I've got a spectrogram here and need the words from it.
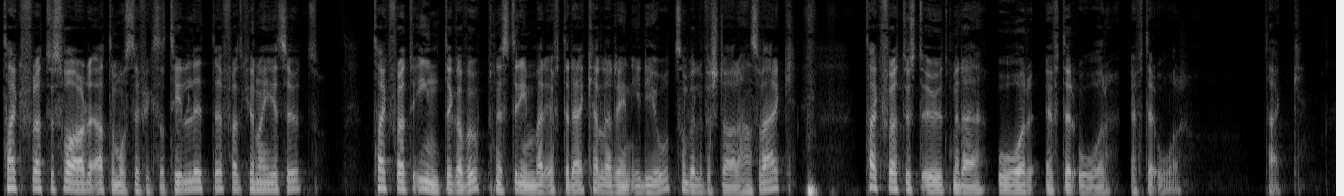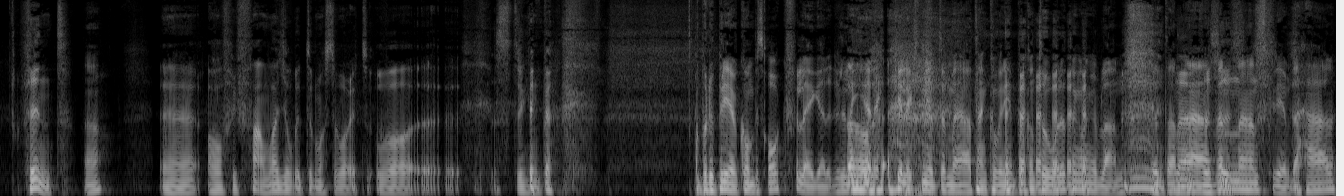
Tack för att du svarade att du måste fixa till lite för att kunna ges ut. Tack för att du inte gav upp när Strindberg efter det kallade dig en idiot som ville förstöra hans verk. Tack för att du stod ut med det år efter år efter år. Tack. Fint. Ja. Ja, uh, fy fan vad jobbigt det måste varit att vara uh, Strindberg. Både brevkompis och förläggare. Det oh. räcker liksom inte med att han kommer in på kontoret en gång ibland. Utan Nej, även precis. när han skrev det här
